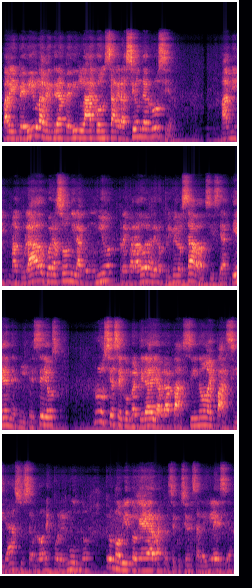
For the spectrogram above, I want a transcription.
Para impedirla vendré a pedir la consagración de Rusia a mi inmaculado corazón y la comunión reparadora de los primeros sábados. Si se atienden mis deseos, Rusia se convertirá y habrá paz, si no esparcirá sus errores por el mundo, promoviendo guerras, persecuciones a la iglesia.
